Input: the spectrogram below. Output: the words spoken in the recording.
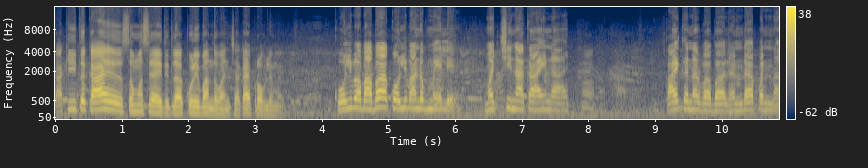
काकी इथं काय समस्या आहे तिथल्या कोळी बांधवांच्या? काय प्रॉब्लेम आहे? कोली बा बाबा कोली बांधव मेले. मच्छी ना काय ना. काय करणार बाबा? धंदा पण ना.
